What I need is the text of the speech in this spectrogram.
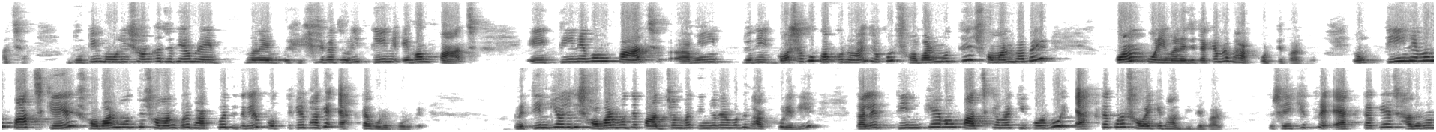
আচ্ছা দুটি মৌলিক সংখ্যা যদি আমরা এই মানে হিসেবে ধরি তিন এবং পাঁচ এই তিন এবং পাঁচ আমি যদি গসাগু কখন হয় যখন সবার মধ্যে সমানভাবে কম পরিমাণে যেটাকে আমরা ভাগ করতে পারব এবং তিন এবং পাঁচকে সবার মধ্যে সমান করে ভাগ করে দিতে গেলে প্রত্যেকের ভাগে একটা করে পড়বে মানে তিনকেও যদি সবার মধ্যে পাঁচজন বা তিনজনের মধ্যে ভাগ করে দিই তাহলে তিনকে এবং পাঁচকে আমরা কি করব? একটা করে সবাইকে ভাগ দিতে পারব। তো সেই ক্ষেত্রে একটাকে সাধারণ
